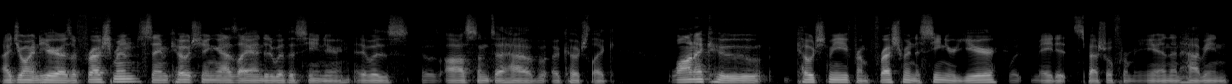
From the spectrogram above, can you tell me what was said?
I joined here as a freshman, same coaching as I ended with a senior. It was it was awesome to have a coach like Lonick who coached me from freshman to senior year. What made it special for me, and then having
